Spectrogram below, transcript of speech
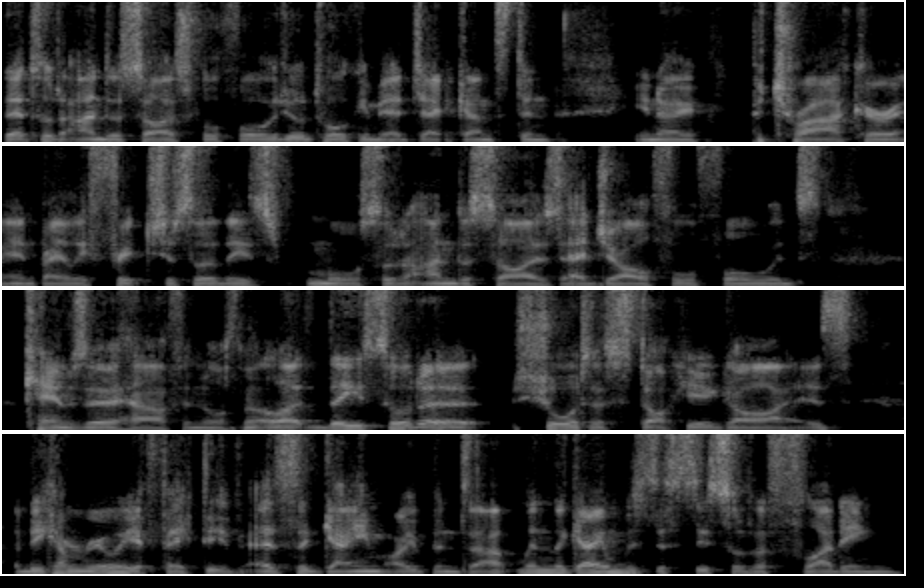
That sort of undersized full forward. You're talking about Jack Gunston, you know, Petrarca and Bailey Fritsch are sort of these more sort of undersized, agile full forwards. Cam Zurhaar and North Mel- like these sort of shorter, stockier guys have become really effective as the game opens up. When the game was just this sort of flooding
